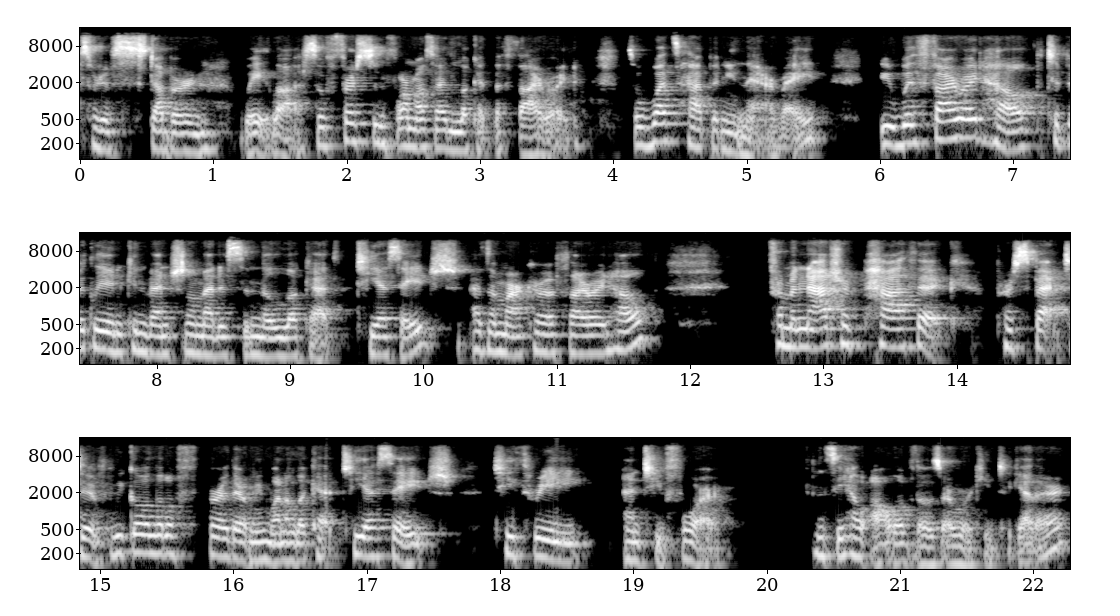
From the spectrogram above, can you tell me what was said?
sort of stubborn weight loss. So, first and foremost, I'd look at the thyroid. So, what's happening there, right? With thyroid health, typically in conventional medicine, they'll look at TSH as a marker of thyroid health. From a naturopathic perspective, we go a little further and we want to look at TSH, T3, and T4 and see how all of those are working together.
